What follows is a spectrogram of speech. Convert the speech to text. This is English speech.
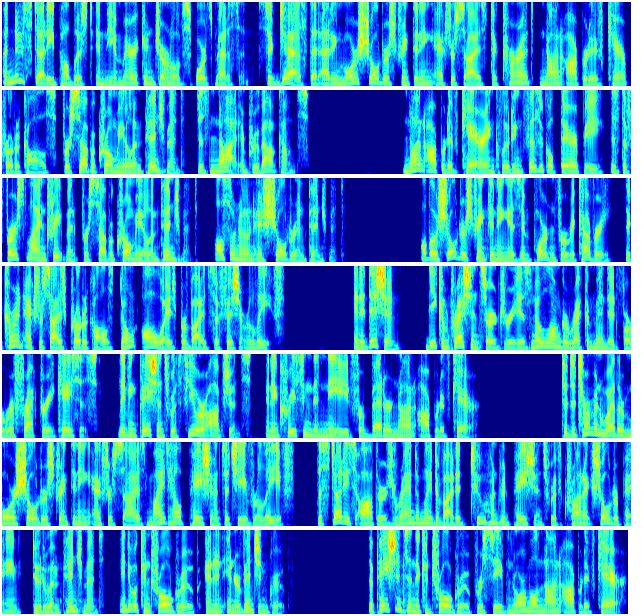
A new study published in the American Journal of Sports Medicine suggests that adding more shoulder strengthening exercise to current non operative care protocols for subacromial impingement does not improve outcomes. Non operative care, including physical therapy, is the first line treatment for subacromial impingement, also known as shoulder impingement. Although shoulder strengthening is important for recovery, the current exercise protocols don't always provide sufficient relief. In addition, Decompression surgery is no longer recommended for refractory cases, leaving patients with fewer options and increasing the need for better non operative care. To determine whether more shoulder strengthening exercise might help patients achieve relief, the study's authors randomly divided 200 patients with chronic shoulder pain due to impingement into a control group and an intervention group. The patients in the control group received normal non operative care,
